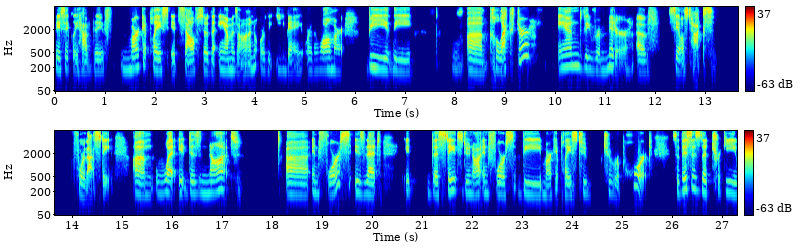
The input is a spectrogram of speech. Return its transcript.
basically have the marketplace itself, so the Amazon or the eBay or the Walmart, be the um, collector and the remitter of sales tax for that state. Um, what it does not uh, enforce is that it the states do not enforce the marketplace to to report. So this is the tricky,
